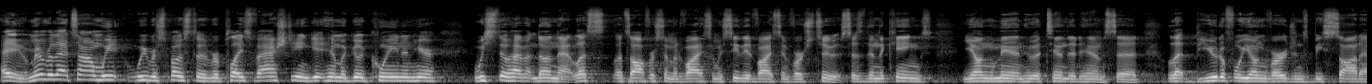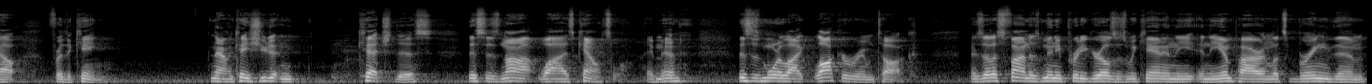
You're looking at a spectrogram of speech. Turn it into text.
Hey, remember that time we, we were supposed to replace Vashti and get him a good queen in here? we still haven't done that. Let's, let's offer some advice. And we see the advice in verse 2. It says, Then the king's young men who attended him said, Let beautiful young virgins be sought out for the king. Now, in case you didn't catch this, this is not wise counsel. Amen? This is more like locker room talk. And so let's find as many pretty girls as we can in the, in the empire and let's bring them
